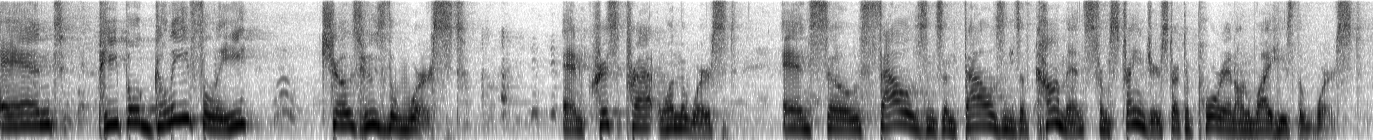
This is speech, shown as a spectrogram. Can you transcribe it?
and people gleefully chose who's the worst. And Chris Pratt won the worst. And so thousands and thousands of comments from strangers start to pour in on why he's the worst.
